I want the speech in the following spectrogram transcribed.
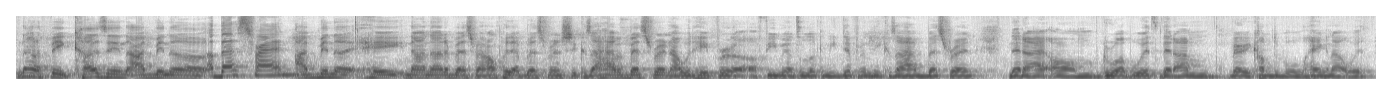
Not a fake cousin. I've been a a best friend. I've been a hey, nah, not a best friend. I don't play that best friend shit because I have a best friend. I would hate for a, a female to look at me differently because I have a best friend that I um grew up with that I'm very comfortable hanging out with,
